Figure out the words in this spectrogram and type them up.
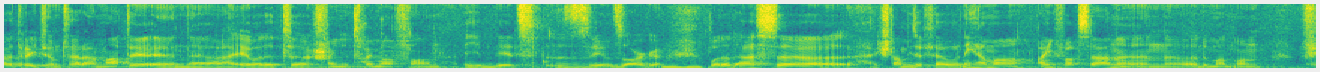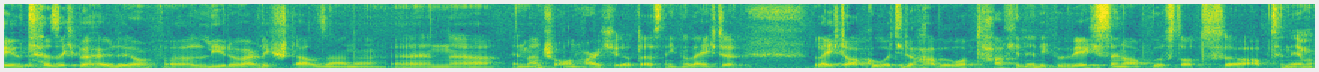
We terug om Terra Mate en uh, ik wil het uh, schijne thema van je beet zeelzorgen. Mm -hmm. Maar dat is, uh, ik stel me ver, wat niet helemaal einfach zijn en uh, da moet man veel te zich behouden, ja. Uh, leren werkelijk stil zijn en, uh, en mensen aanharken. Dat is niet een leichte, leichte Akku wat je daar hebben. Wat heb je in die beweegt zijn Akkus dat uh, nemen?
